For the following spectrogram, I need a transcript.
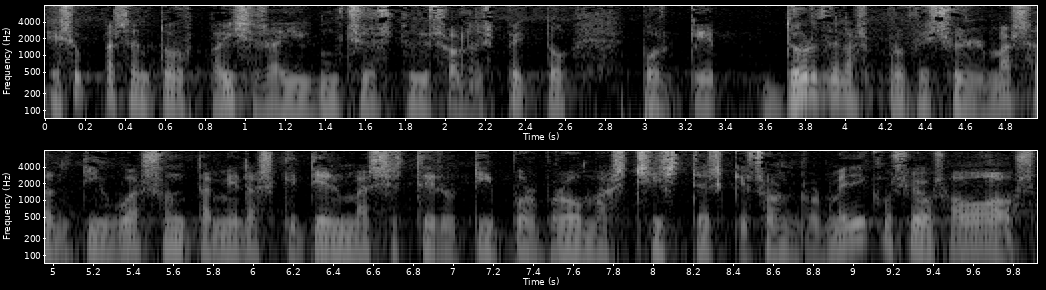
Eso pasa en todos los países, hay muchos estudios al respecto, porque dos de las profesiones más antiguas son también las que tienen más estereotipos, bromas, chistes, que son los médicos y los abogados.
